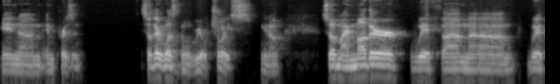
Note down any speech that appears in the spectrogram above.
in um, in prison." So there was no real choice, you know. So my mother, with um, um, with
